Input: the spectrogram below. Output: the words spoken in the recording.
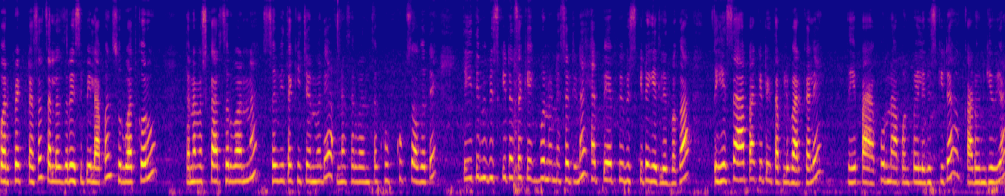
परफेक्ट असा. चला रेसिपीला आपण सुरुवात करू. तर नमस्कार सर्वांना. सविता किचनमध्ये आपणा सर्वांचं खूप खूप स्वागत आहे. तर इथे मी बिस्किटाचा केक बनवण्यासाठी ना हॅप्पी हॅप्पी बिस्किटं घेतलेत बघा. तर हे सहा पॅकेट आहेत आपले बारकाले. तर हे पा पूर्ण आपण पहिले बिस्किटं काढून घेऊया.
